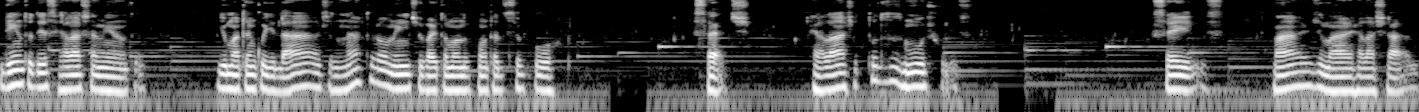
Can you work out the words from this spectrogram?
dentro desse relaxamento e uma tranquilidade naturalmente vai tomando conta do seu corpo. Sete Relaxe todos os músculos. Seis. Mais e mais relaxado.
